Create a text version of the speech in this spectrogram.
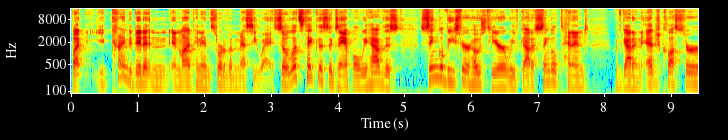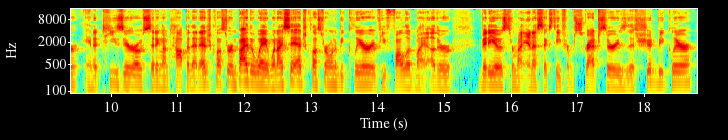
but you kind of did it in, in my opinion, sort of a messy way. So let's take this example. We have this single vSphere host here. We've got a single tenant. We've got an edge cluster and a T0 sitting on top of that edge cluster. And by the way, when I say edge cluster, I want to be clear. If you followed my other videos through my NSXT from scratch series, this should be clear.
